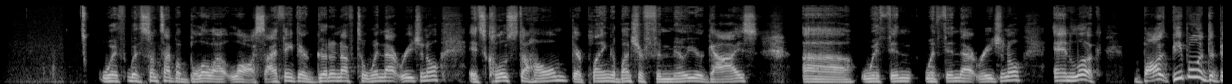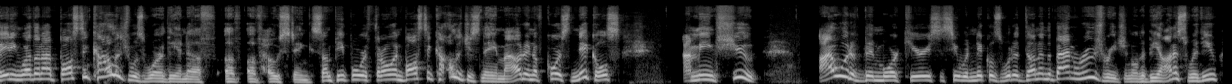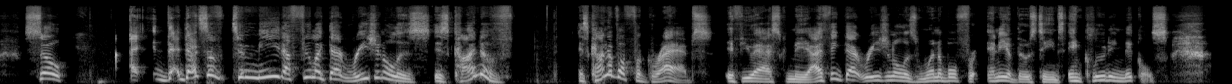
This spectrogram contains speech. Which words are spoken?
with with some type of blowout loss. I think they're good enough to win that regional. It's close to home. They're playing a bunch of familiar guys uh, within within that regional. And look, Bo- people are debating whether or not Boston College was worthy enough of of hosting. Some people were throwing Boston College's name out, and of course Nichols. I mean, shoot. I would have been more curious to see what Nichols would have done in the Baton Rouge regional, to be honest with you. So I, that, that's a to me. I feel like that regional is is kind of is kind of up for grabs, if you ask me. I think that regional is winnable for any of those teams, including Nichols.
